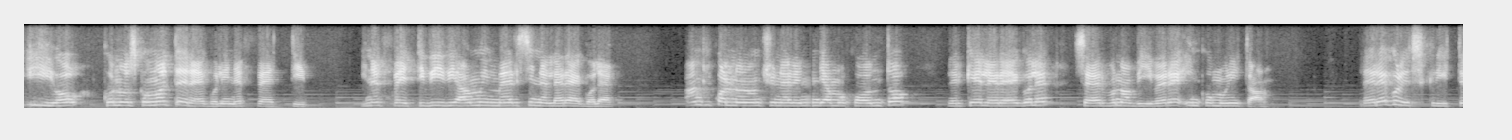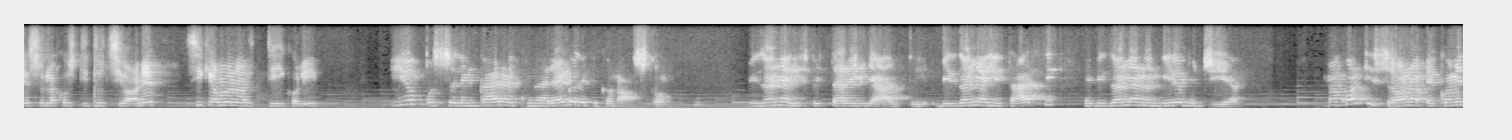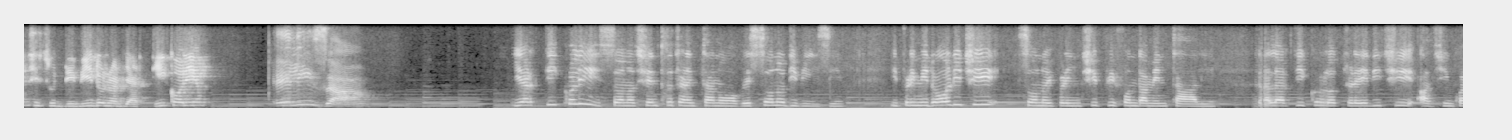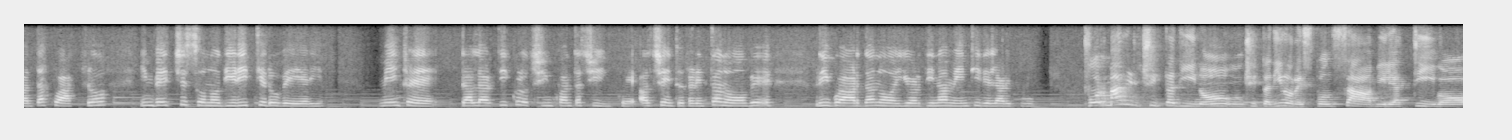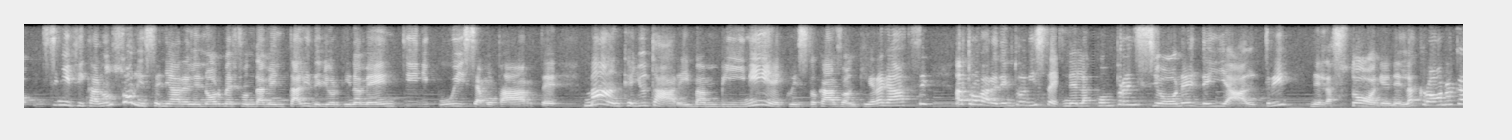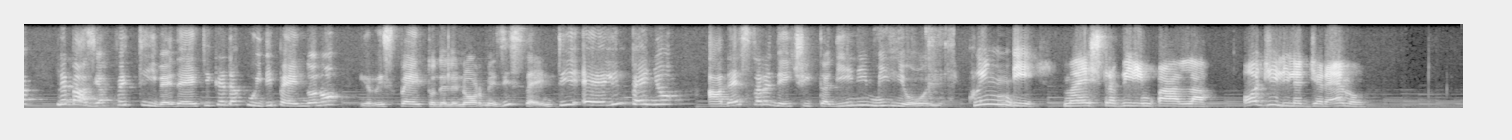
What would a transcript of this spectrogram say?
Io conosco molte regole in effetti, in effetti viviamo immersi nelle regole, anche quando non ce ne rendiamo conto perché le regole servono a vivere in comunità. Le regole scritte sulla Costituzione si chiamano articoli. Io posso elencare alcune regole che conosco. Bisogna rispettare gli altri, bisogna aiutarsi e bisogna non dire bugie. Ma quanti sono e come si suddividono gli articoli? Elisa, gli articoli sono 139 e sono divisi. I primi 12 sono i principi fondamentali. Dall'articolo 13 al 54 invece sono diritti e doveri, mentre dall'articolo 55 al 139 riguardano gli ordinamenti della Repubblica. Formare il cittadino, un cittadino responsabile, attivo, significa non solo insegnare le norme fondamentali degli ordinamenti di cui siamo parte, ma anche aiutare i bambini, e in questo caso anche i ragazzi, a trovare dentro di sé, nella comprensione degli altri, nella storia e nella cronaca, le basi affettive ed etiche da cui dipendono il rispetto delle norme esistenti e l'impegno ad essere dei cittadini migliori. Quindi, maestra Pirimpalla, oggi li leggeremo.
